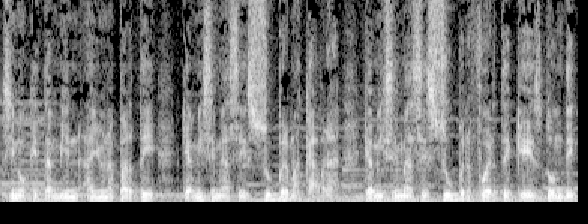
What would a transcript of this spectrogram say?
sino que también hay una parte que a mí se me hace súper macabra, que a mí se me hace súper fuerte, que es donde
